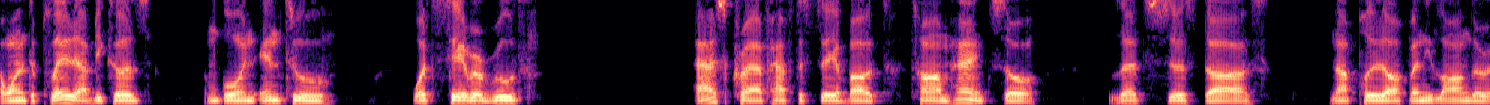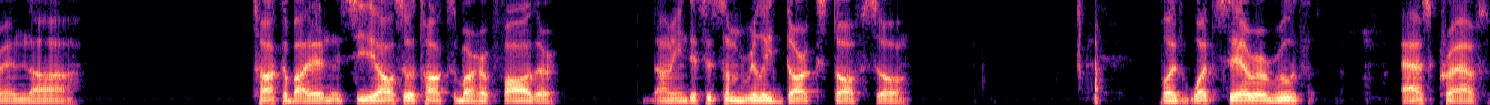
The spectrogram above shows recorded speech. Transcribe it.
I wanted to play that because I'm going into what Sarah Ruth Ashcraft have to say about Tom Hanks. So let's just uh, not put it off any longer and uh, talk about it. And she also talks about her father. I mean, this is some really dark stuff. So, but what Sarah Ruth Ashcraft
